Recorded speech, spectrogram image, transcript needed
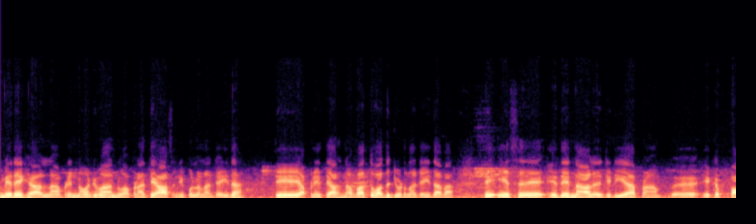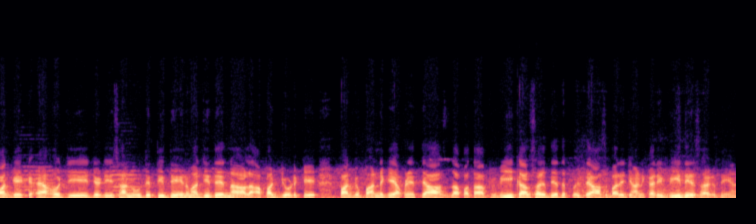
ਮੇਰੇ ਖਿਆਲ ਨਾਲ ਆਪਣੇ ਨੌਜਵਾਨ ਨੂੰ ਆਪਣਾ ਇਤਿਹਾਸ ਨਹੀਂ ਭੁੱਲਣਾ ਚਾਹੀਦਾ ਅਤੇ ਆਪਣੇ ਇਤਿਹਾਸ ਨਾਲ ਵੱਧ ਤੋਂ ਵੱਧ ਜੁੜਨਾ ਚਾਹੀਦਾ ਵਾ ਅਤੇ ਇਸ, ਇਹਦੇ ਨਾਲ ਜਿਹੜੀ ਆ ਆਪਣਾ ਇੱਕ ਪੱਗ ਇੱਕ ਇਹੋ ਜਿਹੀ ਜਿਹੜੀ ਸਾਨੂੰ ਦਿੱਤੀ ਦੇਣ ਵਾ, ਜਿਹਦੇ ਨਾਲ ਆਪਾਂ ਜੁੜ ਕੇ ਪੱਗ ਬੰਨ੍ਹ ਕੇ ਆਪਣੇ ਇਤਿਹਾਸ ਦਾ ਪਤਾ ਵੀ ਕਰ ਸਕਦੇ ਆ ਤੇ ਇਤਿਹਾਸ ਬਾਰੇ ਜਾਣਕਾਰੀ ਵੀ ਦੇ ਸਕਦੇ ਹਾਂ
